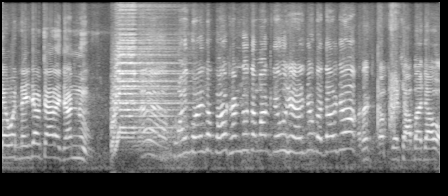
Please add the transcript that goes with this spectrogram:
લેવો જ લઈ જાવ ચાર હજારનું પાણી પાણી તો ભાવ ઠંડુ તમારે કેવું છે? હજુ બતાવજો. અરે કમ્પ્લેટ આબા જાઓ.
